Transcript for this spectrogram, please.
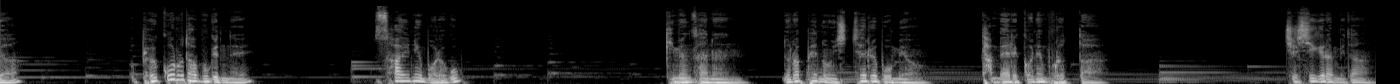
뭐야? 별거로 다 보겠네. 사인이 뭐라고? 김영사는 눈앞에 놓인 시체를 보며 담배를 꺼내 물었다. 질식이랍니다.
